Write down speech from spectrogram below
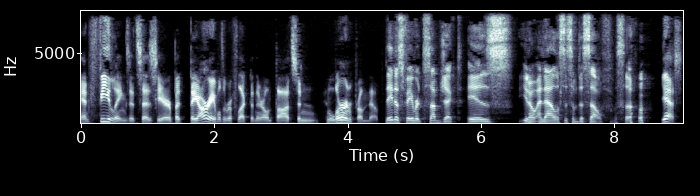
And feelings, it says here, but they are able to reflect on their own thoughts and, and learn from them. Data's favorite subject is, you know, analysis of the self. So Yes.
